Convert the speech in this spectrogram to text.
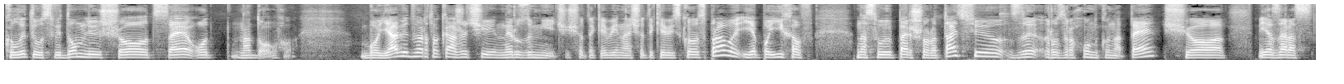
коли ти усвідомлюєш, що це от надовго. Бо я, відверто кажучи, не розуміючи, що таке війна, що таке військова справа, я поїхав на свою першу ротацію з розрахунку на те, що я зараз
